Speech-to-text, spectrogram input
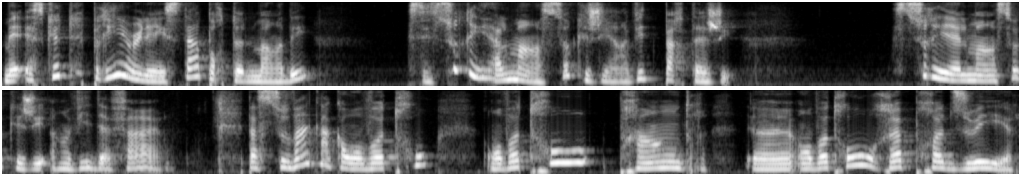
Mais est-ce que tu as pris un instant pour te demander, c'est-tu réellement ça que j'ai envie de partager? C'est-tu réellement ça que j'ai envie de faire? Parce que souvent, quand on va trop, on va trop prendre, euh, on va trop reproduire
